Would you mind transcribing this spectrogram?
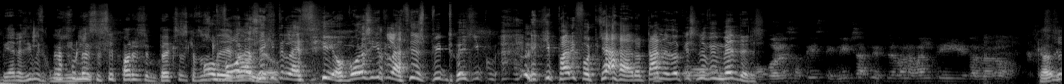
παιδιά. Ρε, ζήλι, Αφού λες εσύ πάρει στην Τέξας και αυτός Ο λέει Βόλα Γάλλιο. έχει τρελαθεί. Ο Βόλα έχει τρελαθεί στο σπίτι του. Έχει, έχει πάρει φωτιά. Ρωτάνε εδώ ποιος είναι ο Βιμβέντερ. Ο Μπόλες αυτή τη στιγμή ψάχνει φλέβα να βάλει τη- το νερό. Κα-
